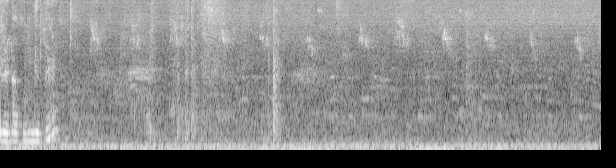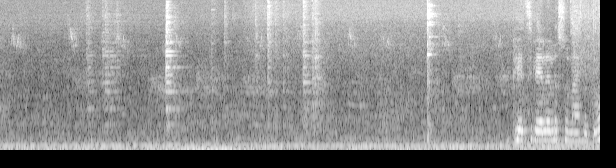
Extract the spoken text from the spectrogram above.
जिरे टाकून घेते. ठेचलेला लसूण आहे तो.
